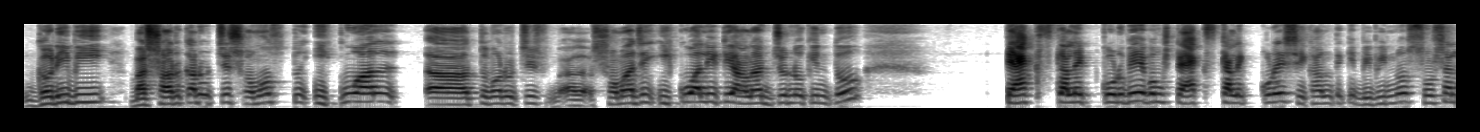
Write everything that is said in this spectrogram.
গরিবি বা সরকার হচ্ছে সমস্ত ইকুয়াল তোমার হচ্ছে সমাজে ইকুয়ালিটি আনার জন্য কিন্তু ট্যাক্স কালেক্ট করবে এবং ট্যাক্স কালেক্ট করে সেখান থেকে বিভিন্ন সোশ্যাল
